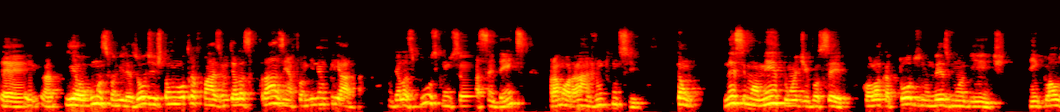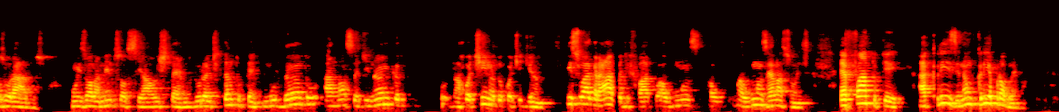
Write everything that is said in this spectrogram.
é, e algumas famílias hoje estão em outra fase, onde elas trazem a família ampliada, onde elas buscam os seus ascendentes para morar junto consigo. Então, nesse momento onde você coloca todos no mesmo ambiente, enclausurados, com isolamento social externo durante tanto tempo, mudando a nossa dinâmica da rotina do cotidiano. Isso agrava, de fato, algumas, algumas relações. É fato que a crise não cria problema.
